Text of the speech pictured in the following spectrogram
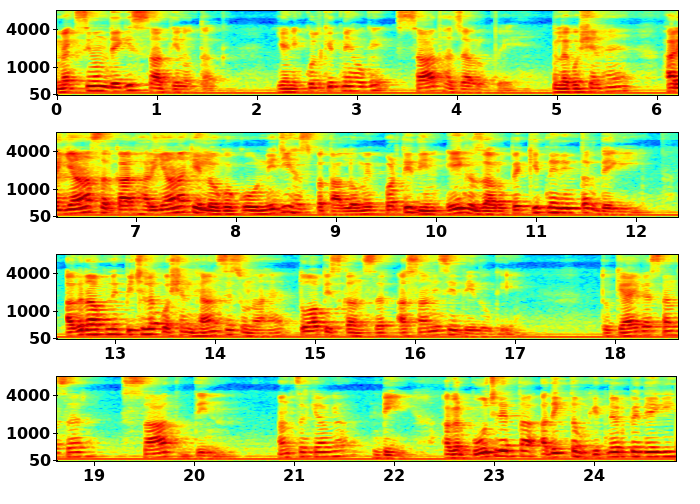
मैक्सिमम देगी सात दिनों तक। यानी कुल कितने हो गए? सात हज़ार रुपये अगला क्वेश्चन है हरियाणा सरकार हरियाणा के लोगों को निजी अस्पतालों में प्रतिदिन एक हज़ार रुपये कितने दिन तक देगी? अगर आपने पिछला क्वेश्चन ध्यान से सुना है तो आप इसका आंसर आसानी से दे दोगे। तो क्या आएगा इसका आंसर सात दिन। आंसर क्या हो गया डी अगर पूछ लेता अधिकतम कितने रुपए देगी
